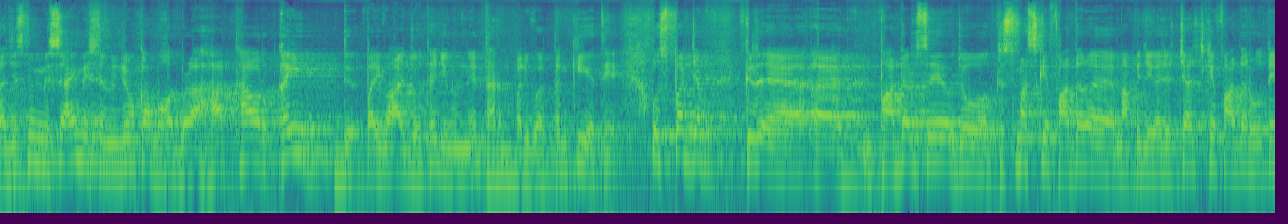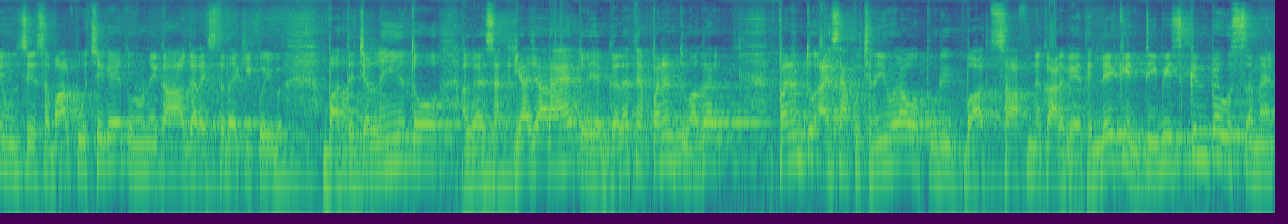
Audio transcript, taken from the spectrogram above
था, जिसमें मिसाई मिशनरियों का बहुत बड़ा हाथ था और कई परिवार जो थे जिन्होंने धर्म परिवर्तन किए थे। उस पर जब फादर से जो क्रिसमस के फादर माफ़ कीजिएगा, जो चर्च के फादर होते हैं, उनसे सवाल पूछे गए तो उन्होंने कहा, अगर इस तरह की कोई बातें चल रही हैं तो अगर ऐसा किया जा रहा है तो यह गलत है। परंतु अगर, परंतु ऐसा कुछ नहीं हो रहा, वो पूरी बात साफ़ नकार गए थे। लेकिन टीवी स्क्रीन पे उस समय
